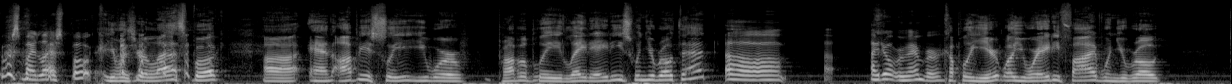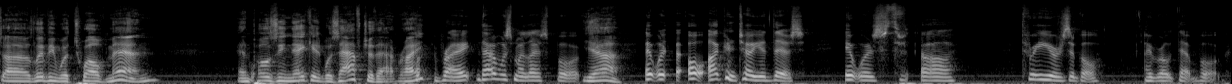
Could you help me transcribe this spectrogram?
It was my last book. It was your last book. Uh, and obviously, you were probably late 80s when you wrote that? Uh, I don't remember. A couple of years. Well, you were 85 when you wrote uh, Living with 12 Men. And Posing Naked was after that, right? Right. That was my last book. Yeah. It was. Oh, I can tell you this. It was th- uh, three years ago. I wrote that book.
